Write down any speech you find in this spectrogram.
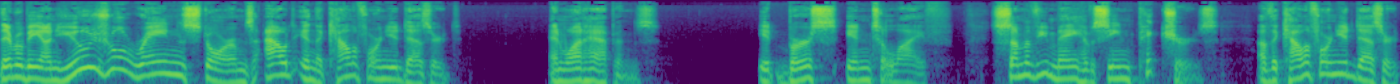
there will be unusual rainstorms out in the California desert. And what happens? It bursts into life. Some of you may have seen pictures of the California desert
